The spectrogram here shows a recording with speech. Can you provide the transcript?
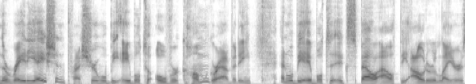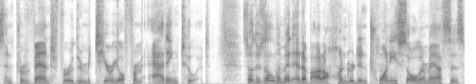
the radiation pressure will be able to overcome gravity and will be able to expel out the outer layers and prevent further material from adding to it. So there's a limit at about 120 solar masses.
